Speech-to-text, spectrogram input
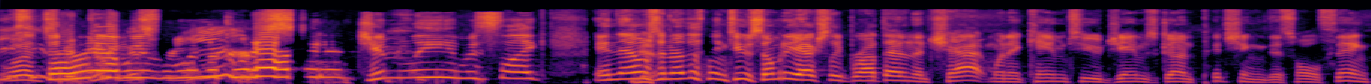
Well, DC's so, been yeah, doing we- this for well, look what happened. Jim Lee was like, and that was another thing too. Somebody actually brought that in the chat when it came to James Gunn pitching this whole thing.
